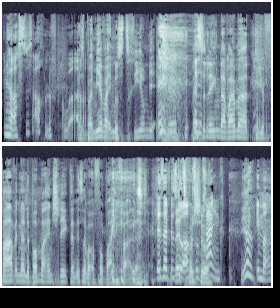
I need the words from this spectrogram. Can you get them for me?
In Hörste ist auch Luftkurort. Also bei mir war Industrie um die Ecke, Wesseling, da war immer die Gefahr, wenn da eine Bombe einschlägt, dann ist aber auch vorbei für alle. Deshalb bist That's du auch so sure. krank. Ja. Immer.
